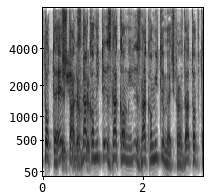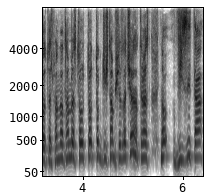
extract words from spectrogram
to też, tak, znakomity, znakomity, znakomity mecz, prawda? To, to też, natomiast to, to, to gdzieś tam się zaczyna. Natomiast no, wizyta,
